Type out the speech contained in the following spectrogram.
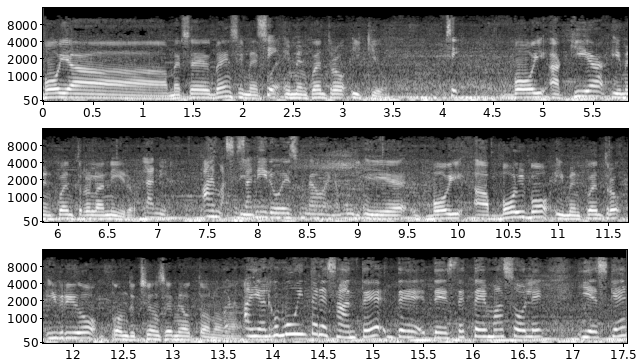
voy a Mercedes-Benz y, me sí. y me encuentro IQ. Sí. Voy a Kia y me encuentro la Niro. la Niro. Además, esa Y- Niro es una buena, muy linda. Y eh, voy a Volvo y me encuentro híbrido, conducción semiautónoma. Hay algo muy interesante de, de este tema, Sole, y es que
